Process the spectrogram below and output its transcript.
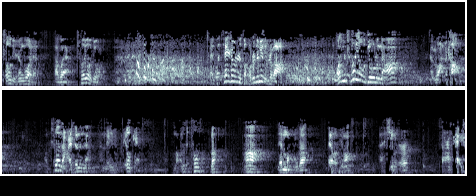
手底下人过来了，大官，车又丢了。哎，我天生是走着的命是吧？我怎么车又丢了呢？啊，这乱了套了。车哪去了呢？没没有别的，猛子给偷走了啊！连猛子、白小平、哎杏仁，早上开车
